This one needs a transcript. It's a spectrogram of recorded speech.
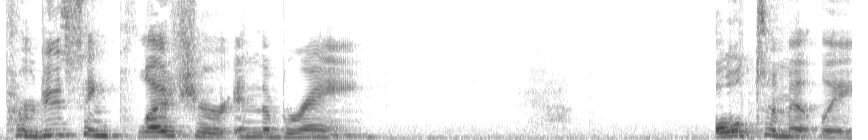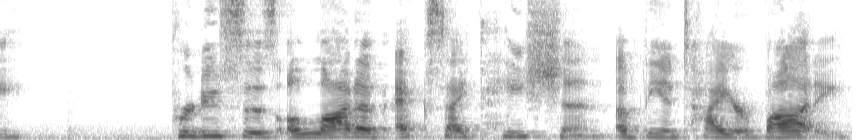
producing pleasure in the brain ultimately produces a lot of excitation of the entire body.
